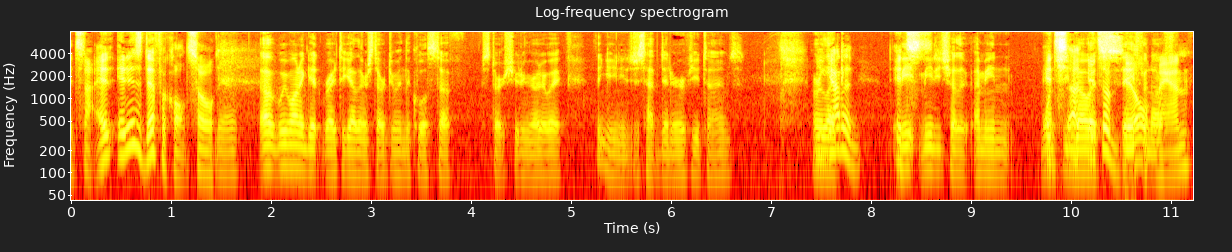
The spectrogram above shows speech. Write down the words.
it's not. It, it is difficult. So Yeah. Uh, we want to get right together and start doing the cool stuff. Start shooting right away. I think you need to just have dinner a few times, or You like gotta- meet meet each other. I mean, once it's you a- know it's it's, a safe build, enough, man.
